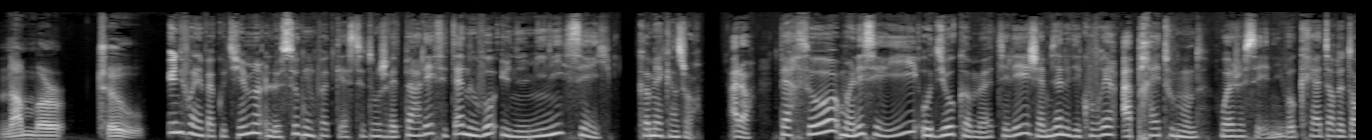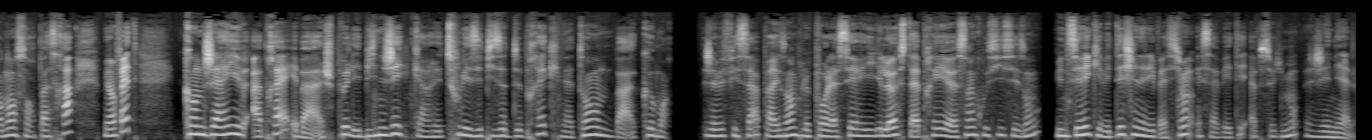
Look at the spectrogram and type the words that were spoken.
Number 2. Une fois n'est pas coutume, le second podcast dont je vais te parler, c'est à nouveau une mini-série, comme il y a 15 jours. Alors, perso, moi les séries, audio comme télé, j'aime bien les découvrir après tout le monde. Ouais, je sais, niveau créateur de tendance, on repassera. Mais en fait, quand j'arrive après, eh bah, je peux les binger, car j'ai tous les épisodes de près qui n'attendent bah, que moi. J'avais fait ça, par exemple, pour la série Lost après 5 ou 6 saisons. Une série qui avait déchaîné les passions et ça avait été absolument génial.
